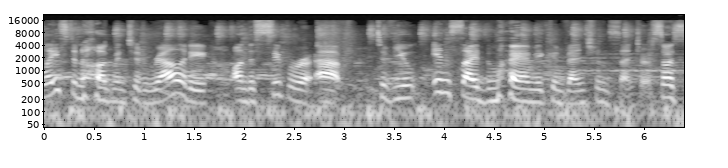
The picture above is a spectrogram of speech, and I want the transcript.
placed in augmented reality on the Super app to view inside the Miami Convention Center. So it's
